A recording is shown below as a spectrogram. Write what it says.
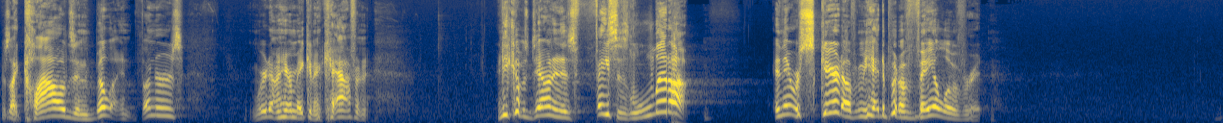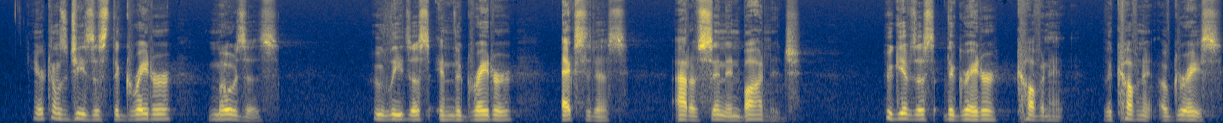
There's like clouds and, and thunders. We're down here making a calf. And, and he comes down and his face is lit up. And they were scared of him. He had to put a veil over it. Here comes Jesus, the greater Moses, who leads us in the greater exodus out of sin and bondage, who gives us the greater covenant, the covenant of grace,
